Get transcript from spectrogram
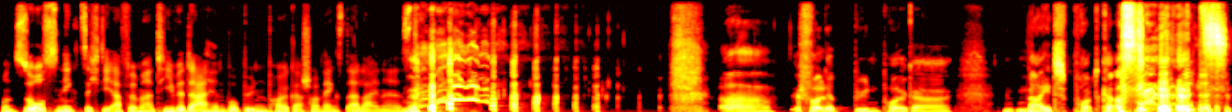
Und so sneakt sich die Affirmative dahin, wo Bühnenpolka schon längst alleine ist. ah, voll der Bühnenpolka Night-Podcast.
